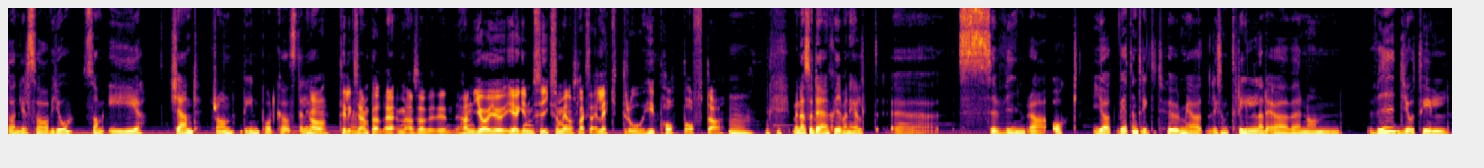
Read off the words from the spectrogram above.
Daniel Savio som är känd från din podcast, eller hur? Ja, till exempel. Eh, Alltså, eh, han gör ju egen musik som är någon slags elektro-hiphop ofta. Mm. Men alltså den skivan är helt eh, svinbra. Och jag vet inte riktigt hur, men jag liksom trillade över någon video till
